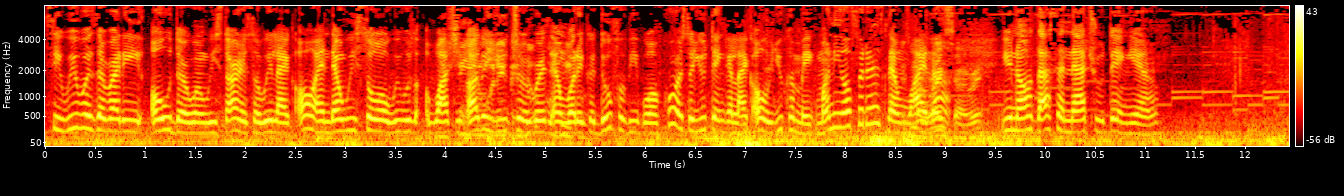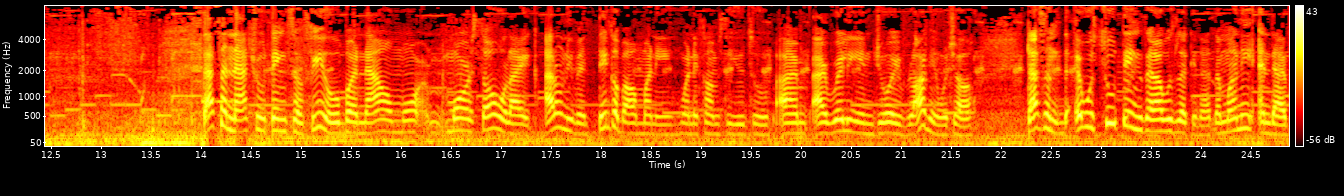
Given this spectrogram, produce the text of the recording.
See, we was already older when we started, so we like, oh, and then we saw we was watching Seeing other what it could do YouTubers and what it could do for people, of course. So you thinking like, oh, you can make money off of this, then It's why my right not? side, right? You know, that's a natural thing, yeah. That's a natural thing to feel, but now more more so, like I don't even think about money when it comes to YouTube. I'm I really enjoy vlogging with y'all. That's an, it was two things that I was looking at: the money and that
